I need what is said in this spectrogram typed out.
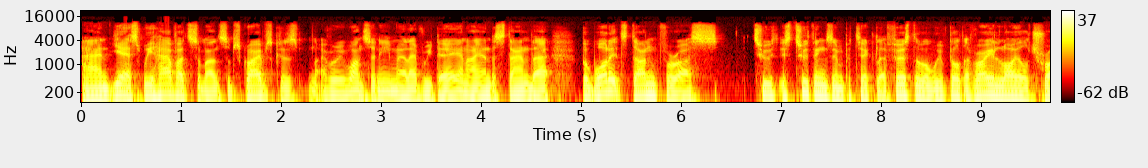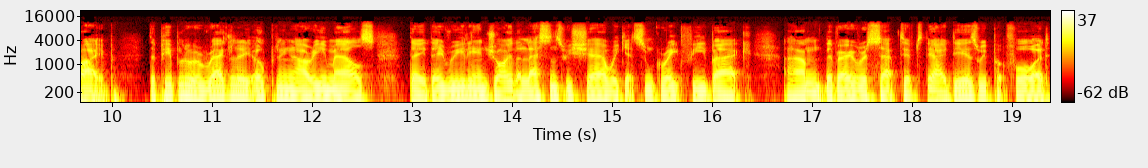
and yes, we have had some unsubscribes because not everybody wants an email every day, and I understand that. But what it's done for us two, is two things in particular. First of all, we've built a very loyal tribe. The people who are regularly opening our emails, they, they really enjoy the lessons we share. We get some great feedback. Um, they're very receptive to the ideas we put forward.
